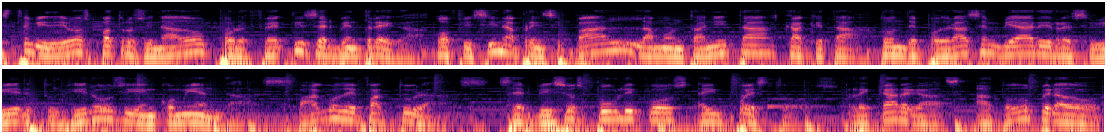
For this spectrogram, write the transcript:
Este video es patrocinado por Efecti Servientrega, oficina principal La Montañita Caquetá, donde podrás enviar y recibir tus giros y encomiendas, pago de facturas, servicios públicos e impuestos, recargas a todo operador.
